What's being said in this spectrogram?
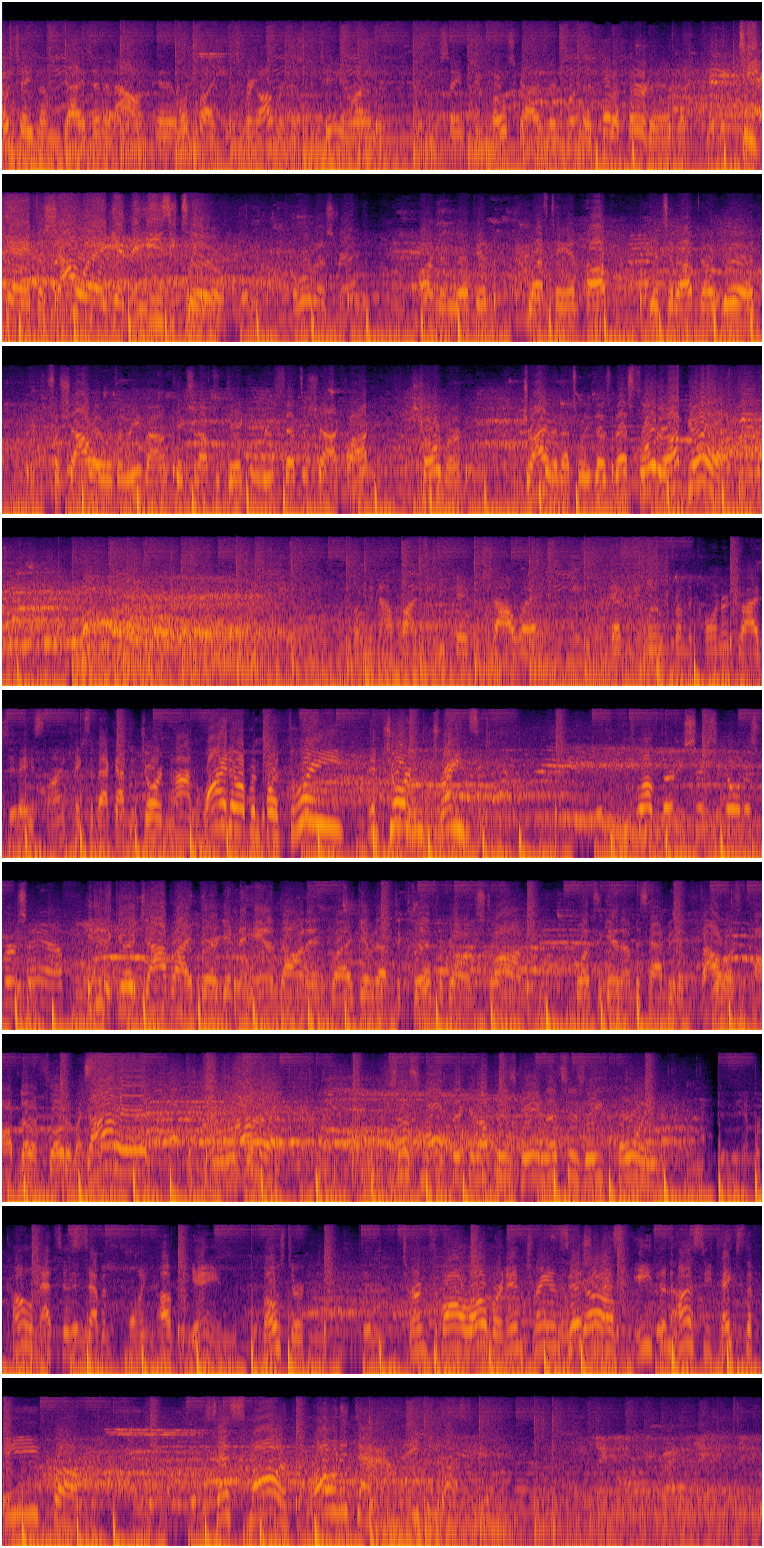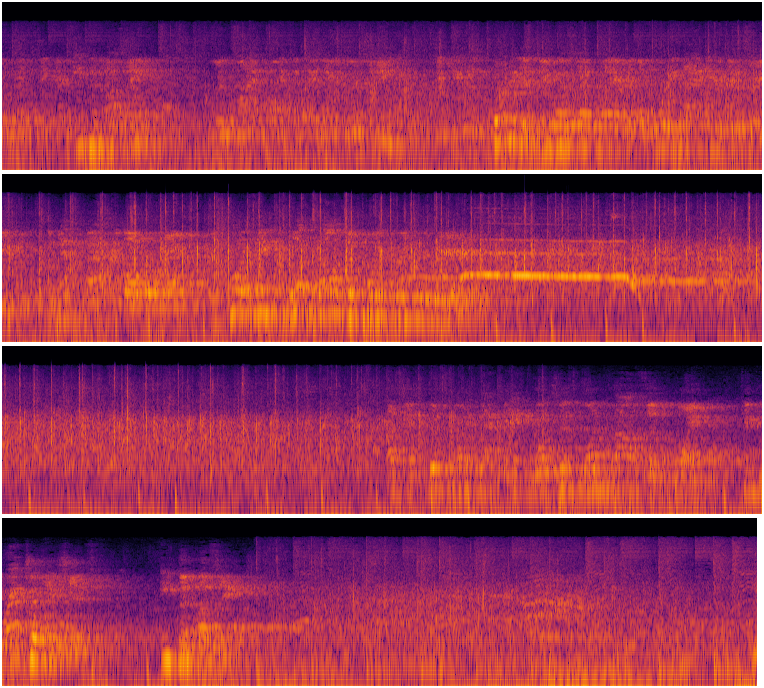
rotating them guys in and out, and it looks like Spring Arbor just continuing running the, the same two post guys. They, they put a third in, but TK Fashawe getting the easy two. a little bit of stretch. Hartman looking, left hand up, gets it up, no good. Fashawe with the rebound, kicks it out to Dickey, resets the shot clock. Comer driving, that's what he does best. Floater up, good. Hogan now finds TK Fashawe. Kevin Bloom from the corner, drives baseline, kicks it back out to Jordan Hahn. Wide open for three, and Jordan drains it. 12.36 to go in this first half. He did a good job right there getting a hand on it, but give it up to Cliff for going strong. Once again, I'm just happy that the foul wasn't called. Another floater by Got it! I love it. Seth Small picking up his game. That's his eighth point. And for Cone, that's his seventh point of the game. Boaster turns the ball over and in transition as Ethan Hussey takes the feed from Seth Small and throwing it down. Ethan Hussey. Hussey's fifth point in that game was his 1,000th point. Congratulations, Ethan Hussey.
